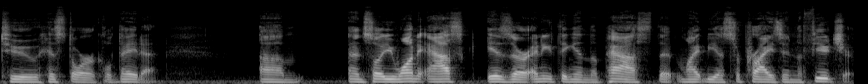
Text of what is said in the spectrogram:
to historical data. Um, and so you want to ask is there anything in the past that might be a surprise in the future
